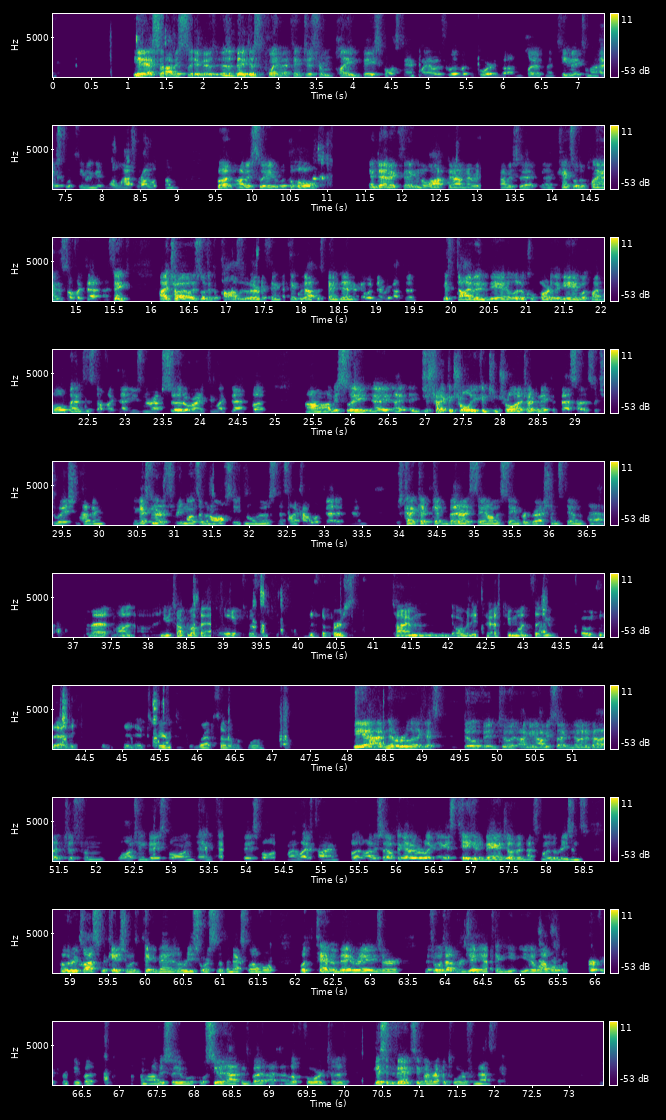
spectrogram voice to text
Yeah, so obviously, I mean, it was, it was, a big disappointment. I think just from playing baseball standpoint, I was really looking forward to go out and play with my teammates on my high school team and get one last run with them. But obviously, with the whole pandemic thing and the lockdown and everything, obviously that uh, canceled the plan and stuff like that. I think I try to always look at the positive of everything. I think without this pandemic, I would never got to just dive into the analytical part of the game with my bullpens and stuff like that, using Rapsodo or anything like that. But um, obviously, I, I, just try to control what you can control, and I try to make the best out of the situation. Having, I guess, another three months of an off season almost. That's how I kind of looked at it, and just kind of kept getting better and staying on the same progression, stay on the path. That on you talked about the analytics. Was this the first time over these past two months that you've exposed to that? Had you experimented with Rapsodo before? Yeah, I've never really, I guess, dove into it. I mean, obviously, I've known about it just from watching baseball and paying attention baseball in my lifetime. But obviously, I don't think I've ever, like, I guess, taken advantage of it. And that's one of the reasons of the reclassification was to take advantage of the resources at the next level with Tampa Bay Rays or if it was at Virginia, I think either level would be perfect for me. But um, obviously, we'll, we'll, see what happens. But I, I look forward to I guess advancing my repertoire from that standpoint.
